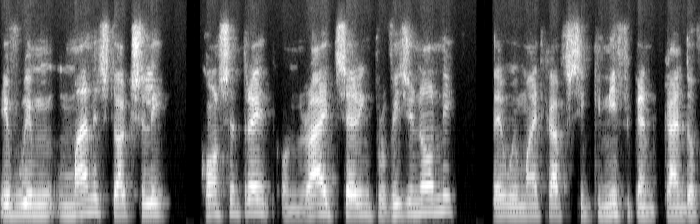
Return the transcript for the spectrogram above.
If we manage to actually concentrate on ride sharing provision only, then we might have significant kind of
